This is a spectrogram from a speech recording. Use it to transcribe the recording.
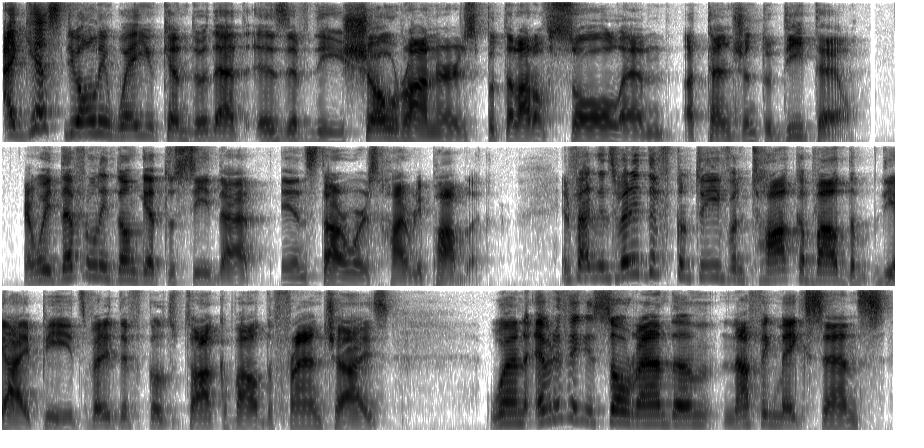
I guess the only way you can do that is if the showrunners put a lot of soul and attention to detail. And we definitely don't get to see that in Star Wars High Republic. In fact, it's very difficult to even talk about the, the IP. It's very difficult to talk about the franchise when everything is so random, nothing makes sense.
